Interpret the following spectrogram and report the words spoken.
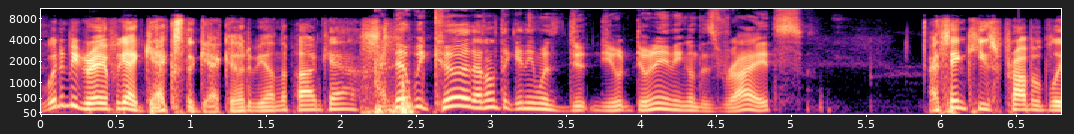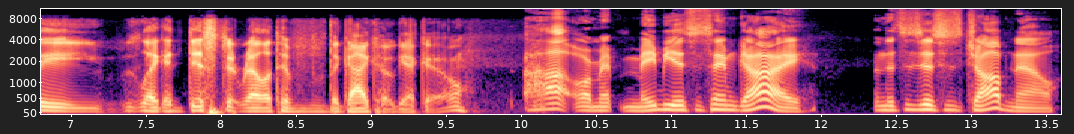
Wouldn't it be great if we got Gex the gecko to be on the podcast? I bet we could. I don't think anyone's do- do- doing anything with his rights. I think he's probably like a distant relative of the Geico gecko. Ah, or maybe it's the same guy, and this is just his job now.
